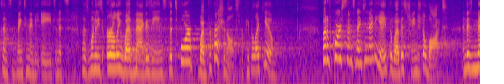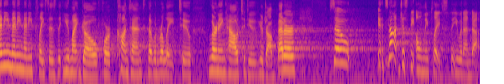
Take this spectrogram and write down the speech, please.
since 1998, and it's, it's one of these early web magazines that's for web professionals, for people like you. But of course, since 1998, the web has changed a lot, and there's many, many, many places that you might go for content that would relate to learning how to do your job better. So it's not just the only place that you would end up.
